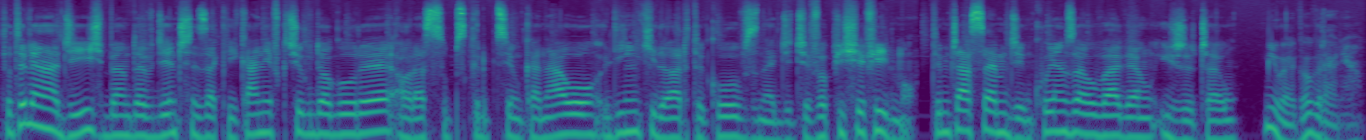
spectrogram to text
To tyle na dziś. Będę wdzięczny za klikanie w kciuk do góry oraz subskrypcję kanału. Linki do artykułów znajdziecie w opisie filmu. Tymczasem dziękuję za uwagę i życzę miłego grania.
